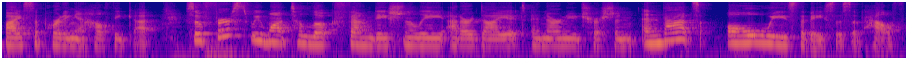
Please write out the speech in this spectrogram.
by supporting a healthy gut. So first we want to look foundationally at our diet and our nutrition and that's always the basis of health.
